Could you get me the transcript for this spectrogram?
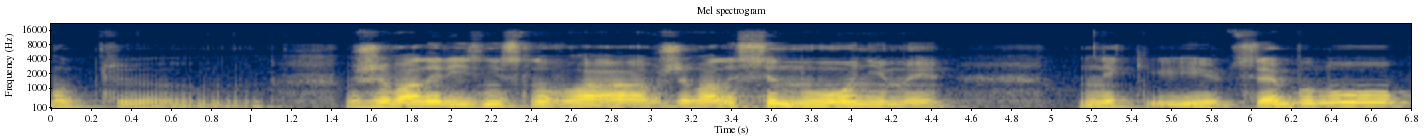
От, е, вживали різні слова, вживали синоніми. І це було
